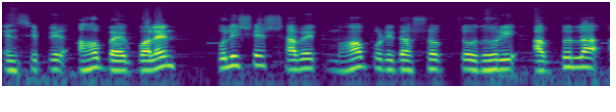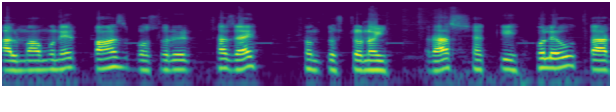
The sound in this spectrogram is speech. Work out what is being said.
এনসিপির আহ্বায়ক বলেন, পুলিশের সাবেক মহাপরিদর্শক চৌধুরী আবদুল্লাহ আল মামুনের পাঁচ বছরের সাজায় সন্তুষ্ট নই। রাজসাক্ষী হলেও তার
